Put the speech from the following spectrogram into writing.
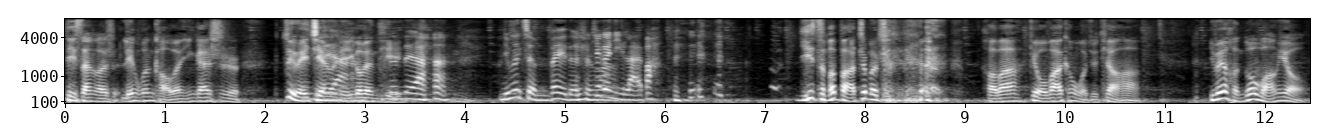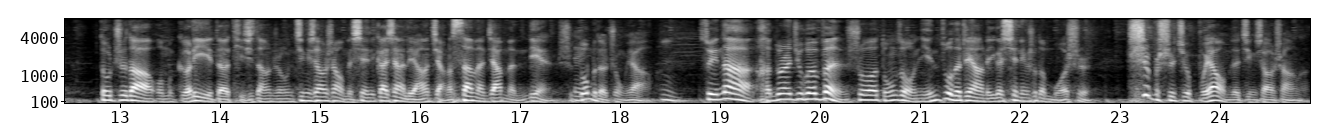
第三个是灵魂拷问，应该是最为尖锐的一个问题。真的呀，你们准备的是吗？这个你来吧。你怎么把这么 好吧？给我挖坑我就跳哈，因为很多网友都知道我们格力的体系当中，经销商我们现在刚才李阳讲了三万家门店是多么的重要，嗯，所以那很多人就会问说，董总您做的这样的一个新零售的模式，是不是就不要我们的经销商了？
